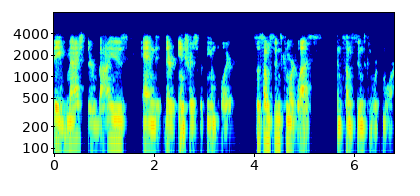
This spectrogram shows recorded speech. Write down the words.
they've matched their values and their interest with the employer. So some students can work less and some students can work more.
